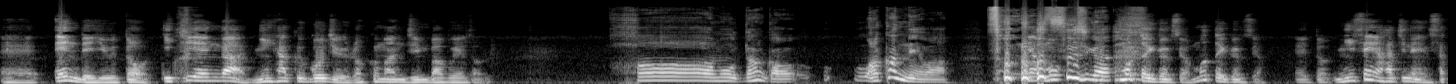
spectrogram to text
えー円で言うと、1円が256万ジンバブエドル。はあもうなんかわかんねえわそいやもうの数字がもっといくんですよ。もっといくんですよ。えっ、と、2008年さ、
